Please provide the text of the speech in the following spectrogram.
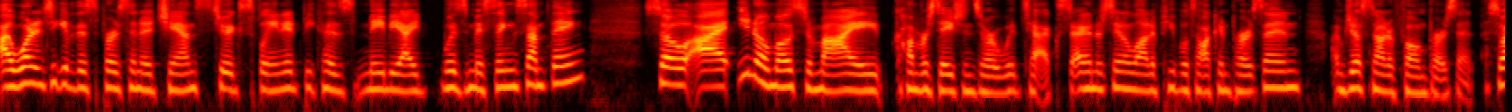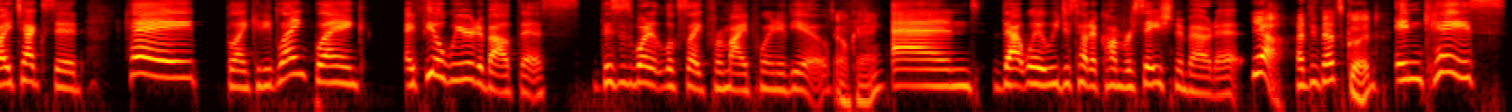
I wanted to give this person a chance to explain it because maybe I was missing something. So I, you know, most of my conversations are with text. I understand a lot of people talk in person. I'm just not a phone person. So I texted, hey, blankety blank blank. I feel weird about this. This is what it looks like from my point of view. Okay. And that way we just had a conversation about it. Yeah, I think that's good. In case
